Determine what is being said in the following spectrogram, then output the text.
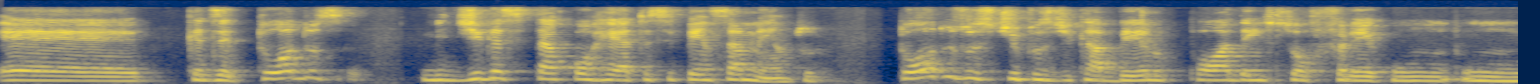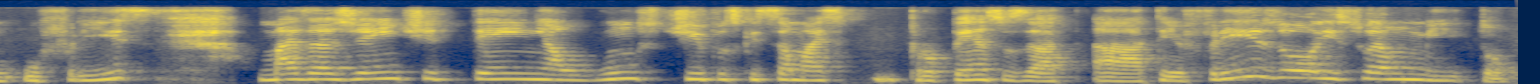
é, quer dizer, todos me diga se está correto esse pensamento. Todos os tipos de cabelo podem sofrer com um, o frizz, mas a gente tem alguns tipos que são mais propensos a, a ter frizz ou isso é um mito?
